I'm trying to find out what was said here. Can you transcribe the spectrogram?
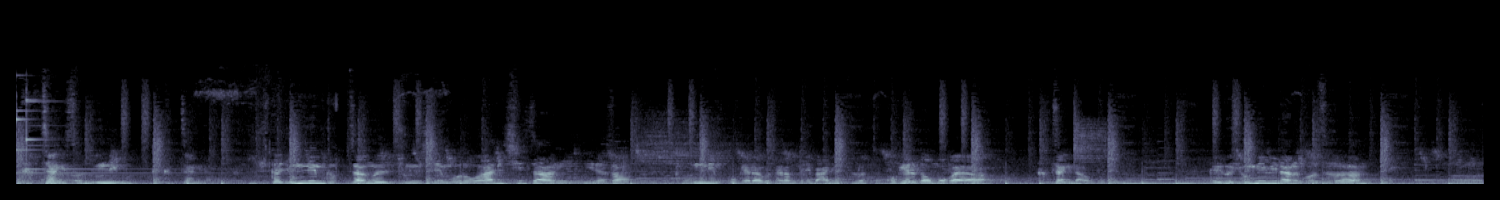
극장이 있어요. 육림 극장이라고. 그러니까 육림 극장을 중심으로 한 시장이라서 육림고개라고 사람들이 많이 불렀죠. 고개를 넘어가야 극장이 나오거든요. 음. 그리고 육림이라는 것은 어,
